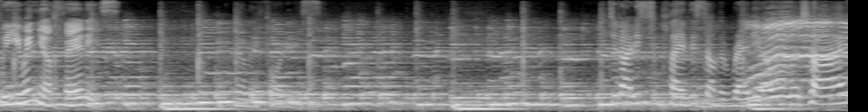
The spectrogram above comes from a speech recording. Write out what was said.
Were you in your 30s? Early 40s. Did I used to play this on the radio all the time?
